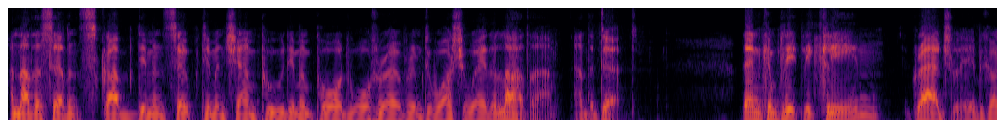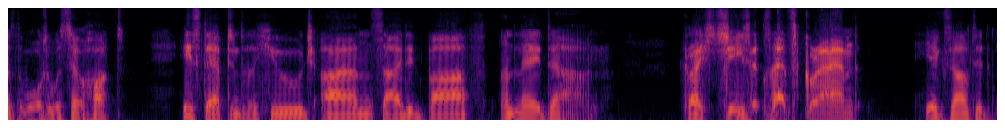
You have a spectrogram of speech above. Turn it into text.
Another servant scrubbed him and soaped him and shampooed him and poured water over him to wash away the lather and the dirt. Then, completely clean, gradually, because the water was so hot, he stepped into the huge iron-sided bath and lay down. Christ Jesus, that's grand!' he exulted,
